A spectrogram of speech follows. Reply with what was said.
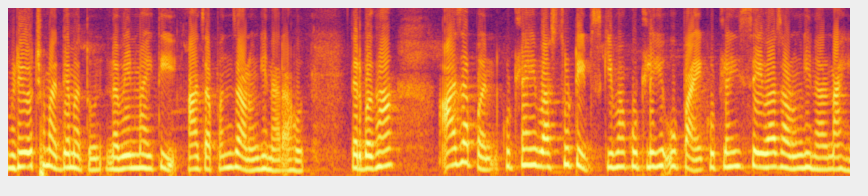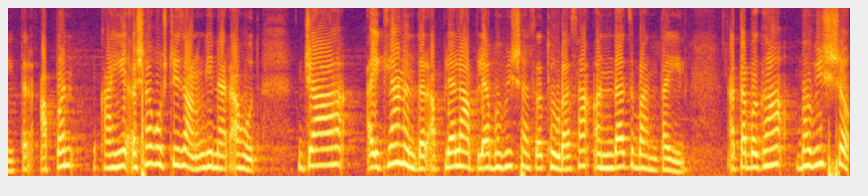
व्हिडिओच्या माध्यमातून नवीन माहिती आज आपण जाणून घेणार आहोत. तर बघा आज आपण कुठल्याही वास्तू टिप्स किंवा कुठलेही उपाय कुठल्याही सेवा जाणून घेणार नाही तर आपण काही अशा गोष्टी जाणून घेणार आहोत ज्या ऐकल्यानंतर आपल्याला आपल्या भविष्याचा थोडासा अंदाज बांधता येईल. आता बघा भविष्य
